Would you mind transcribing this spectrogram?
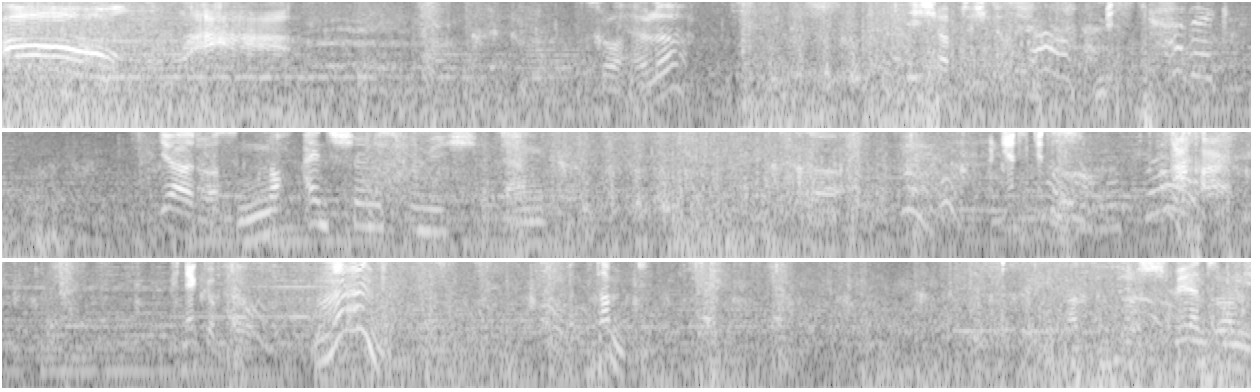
Oh! Ah! Zur Hölle? Ich hab dich gesehen. Mist. Ja, du hast noch ein schönes für mich. Danke. So. Und jetzt geht's Rache. Knäckebrot. Mann! Verdammt. Aber es ist so schwer in so ein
